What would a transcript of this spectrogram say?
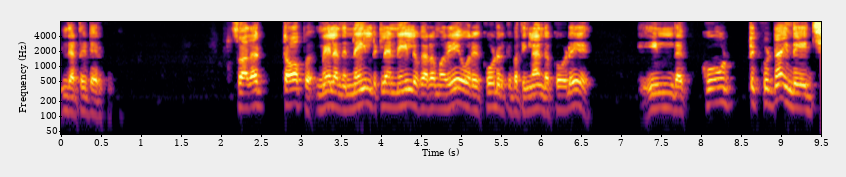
இந்த இடத்துக்கிட்ட இருக்கும். ஸோ அதாவது டாப் மேலே அந்த நெயில் இருக்குல்ல நெயில் வர மாதிரியே ஒரு கோடு இருக்குது பார்த்தீங்களா இந்த கோடு இந்த கோட்டுக்குட்டா இந்த எட்ஜ்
